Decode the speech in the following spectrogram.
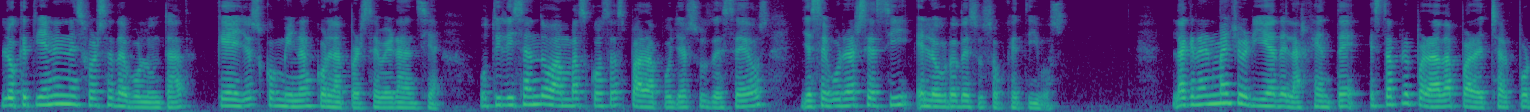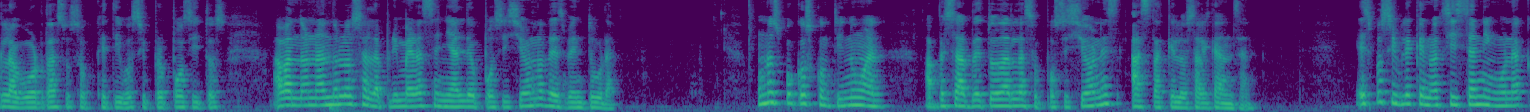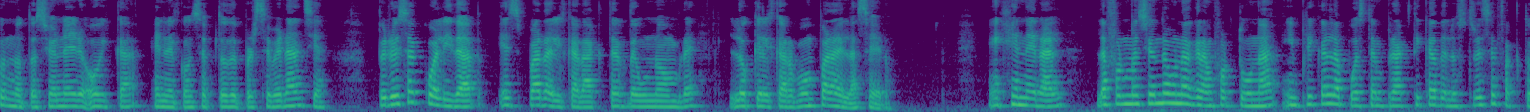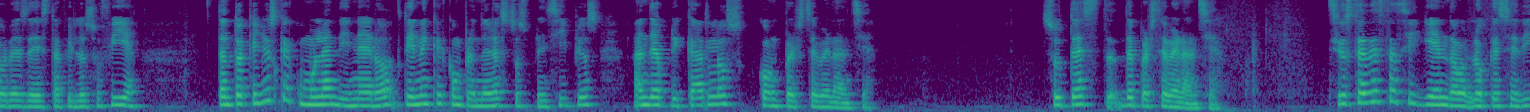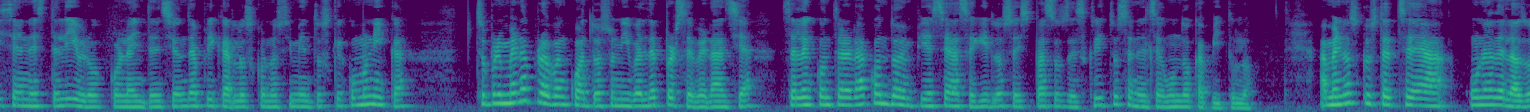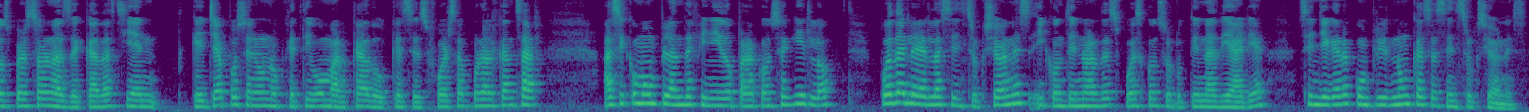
Lo que tienen es fuerza de voluntad, que ellos combinan con la perseverancia, utilizando ambas cosas para apoyar sus deseos y asegurarse así el logro de sus objetivos. La gran mayoría de la gente está preparada para echar por la borda sus objetivos y propósitos, abandonándolos a la primera señal de oposición o desventura. Unos pocos continúan, a pesar de todas las oposiciones, hasta que los alcanzan. Es posible que no exista ninguna connotación heroica en el concepto de perseverancia, pero esa cualidad es para el carácter de un hombre lo que el carbón para el acero. En general, la formación de una gran fortuna implica la puesta en práctica de los trece factores de esta filosofía, tanto aquellos que acumulan dinero tienen que comprender estos principios, han de aplicarlos con perseverancia. Su test de perseverancia. Si usted está siguiendo lo que se dice en este libro con la intención de aplicar los conocimientos que comunica, su primera prueba en cuanto a su nivel de perseverancia se la encontrará cuando empiece a seguir los seis pasos descritos en el segundo capítulo a menos que usted sea una de las dos personas de cada cien que ya poseen un objetivo marcado que se esfuerza por alcanzar, así como un plan definido para conseguirlo, puede leer las instrucciones y continuar después con su rutina diaria sin llegar a cumplir nunca esas instrucciones.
